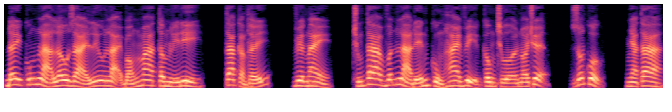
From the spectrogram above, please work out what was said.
đây cũng là lâu dài lưu lại bóng ma tâm lý đi, ta cảm thấy, việc này, chúng ta vẫn là đến cùng hai vị công chúa nói chuyện, rốt cuộc, nhà ta,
